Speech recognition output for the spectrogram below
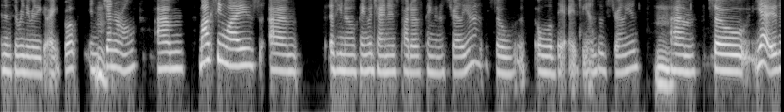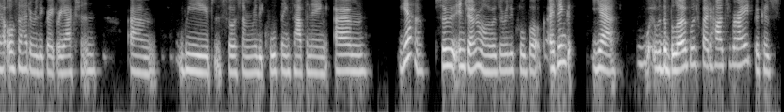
and it's a really really great book in Hmm. general. Um, marketing wise, um, as you know, Penguin China is part of Penguin Australia, so all of their ISBNs are Australian. Mm. Um, so yeah, it also had a really great reaction. Um, we saw some really cool things happening. Um, yeah, so in general, it was a really cool book. I think, yeah, w- the blurb was quite hard to write because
